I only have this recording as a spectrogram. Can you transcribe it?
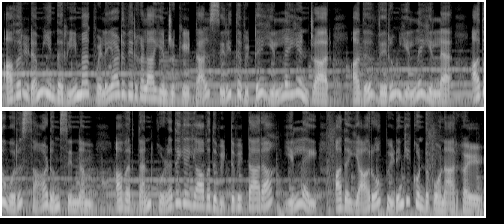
அவரிடம் இந்த ரீமேக் விளையாடுவீர்களா என்று கேட்டால் சிரித்துவிட்டு இல்லை என்றார். அது வெறும் இல்லை இல்ல அது ஒரு சாடும் சின்னம். அவர் தன் குழந்தையையாவது விட்டுவிட்டாரா? இல்லை அதை யாரோ பிடுங்கிக் கொண்டு போனார்கள்.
